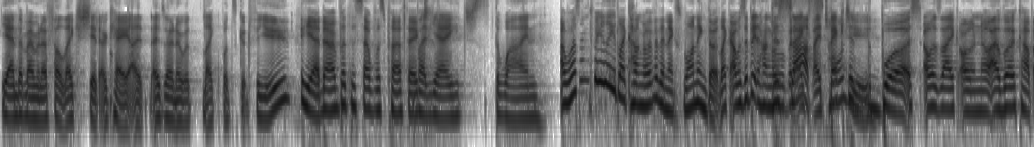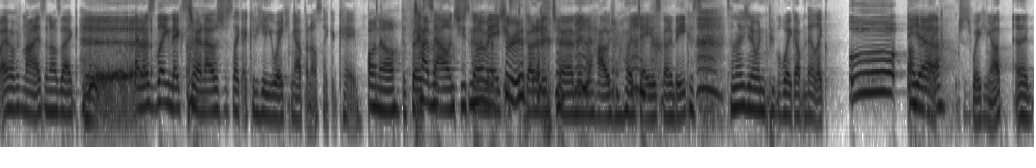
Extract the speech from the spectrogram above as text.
yeah, in that moment, I felt like, shit, okay, I, I don't know what like what's good for you. Yeah, no, but the sub was perfect. But yeah, just the wine. I wasn't really like hungover the next morning though. Like I was a bit hungover, but sub, I I expected you. the worst. I was like, oh no. I woke up, I opened my eyes, and I was like, And I was laying next to her and I was just like, I could hear you waking up. And I was like, okay, oh no. the first Time sound she's going to make is going to determine how her day is going to be. Because sometimes, you know, when people wake up and they're like, oh, Yeah. like, just waking up. And I,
